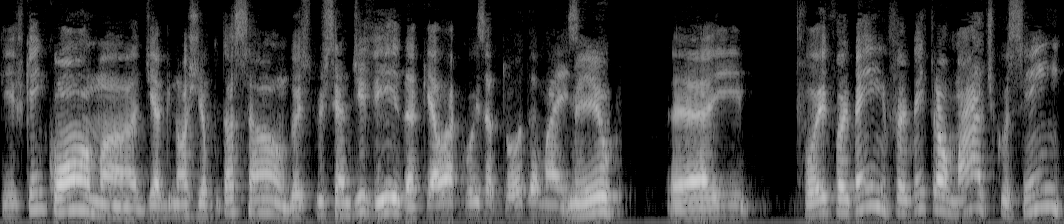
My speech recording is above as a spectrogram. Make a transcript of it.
que fiquei em coma, diagnóstico de amputação, 2% de vida, aquela coisa toda, mas Meu, é, e foi foi bem foi bem traumático, sim.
